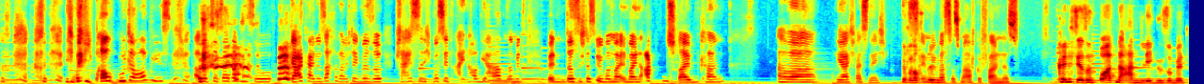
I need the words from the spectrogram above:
ich, ich brauche gute Hobbys. Aber zurzeit habe ich so gar keine Sachen. Aber ich denke mir so, scheiße, ich muss jetzt ein Hobby haben, damit, wenn, dass ich das irgendwann mal in meine Akten schreiben kann. Aber ja, ich weiß nicht. Das ist irgendwas, was mir aufgefallen ist. Du könntest ja so einen Ordner anlegen, so mit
